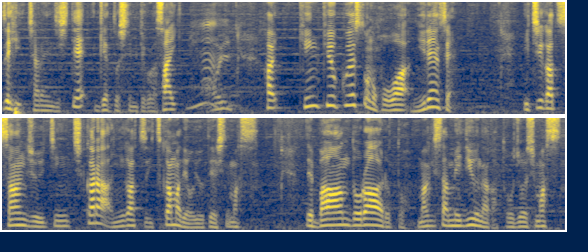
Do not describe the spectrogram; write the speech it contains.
ぜひチャレンジしてゲットしてみてください、はい、緊急クエストの方は2連戦。1月31日から2月5日までを予定しています。でバーンドラールとマギサ・メデューナが登場します。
